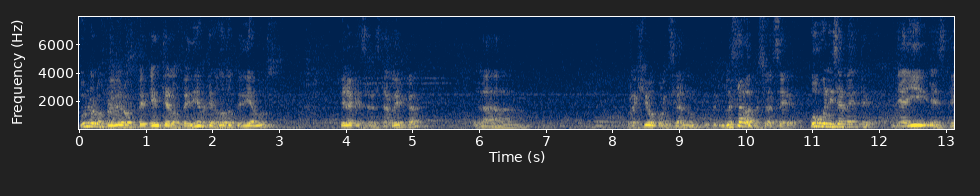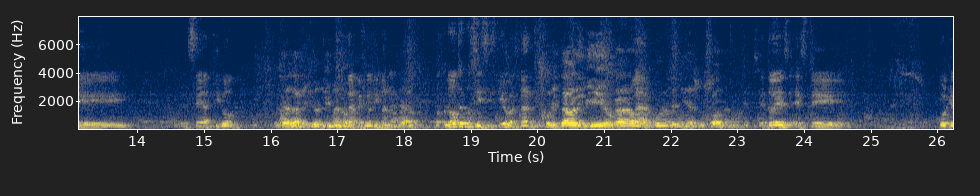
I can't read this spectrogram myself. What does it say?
uno de los primeros, entre los pedidos que nosotros pedíamos, era que se establezca la región policial, ¿no? no estaba, pues, se, hubo inicialmente, de ahí este, se activó. O sea, la región Lima no. La región Lima no. Nosotros hemos insistido bastante. Porque estaba dividido, cada uno tenía su zona, ¿no? Entonces, este, porque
